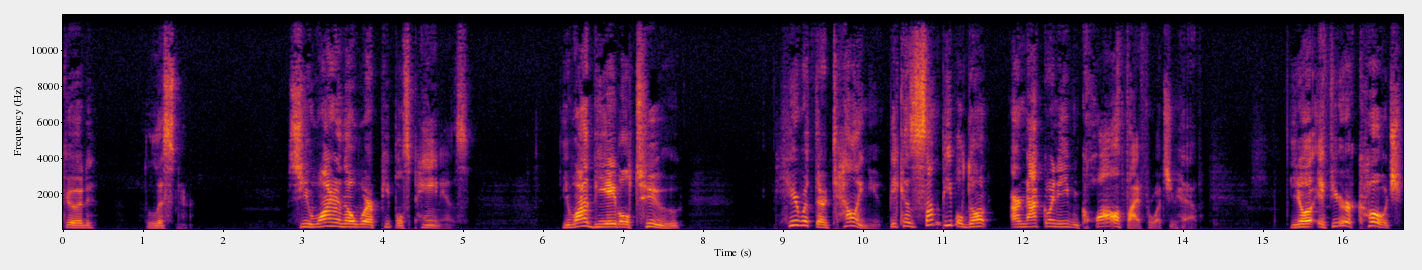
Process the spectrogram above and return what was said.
good listener. So you want to know where people's pain is. You want to be able to hear what they're telling you because some people don't are not going to even qualify for what you have. You know, if you're a coach,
